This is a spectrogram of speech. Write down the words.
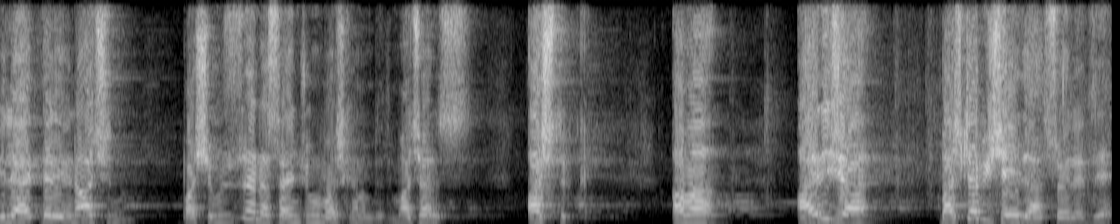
vilayetler evini açın. Başımız üzerine Sayın Cumhurbaşkanım dedim. Açarız. Açtık. Ama ayrıca başka bir şey daha söyledi.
